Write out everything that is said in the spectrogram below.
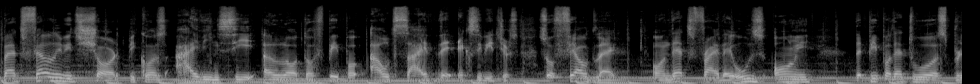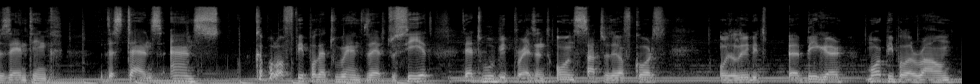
but fell a little bit short because I didn't see a lot of people outside the exhibitors. So felt like on that Friday was only the people that was presenting the stands and a couple of people that went there to see it that will be present. On Saturday of course was a little bit uh, bigger more people around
